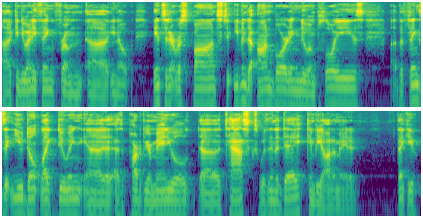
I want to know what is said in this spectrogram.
Uh, it can do anything from uh, you know incident response to even to onboarding new employees. Uh, the things that you don't like doing uh, as a part of your manual uh, tasks within a day can be automated. Thank you.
